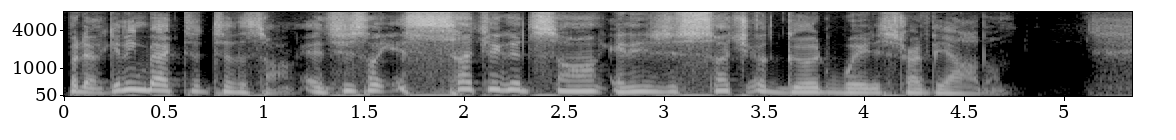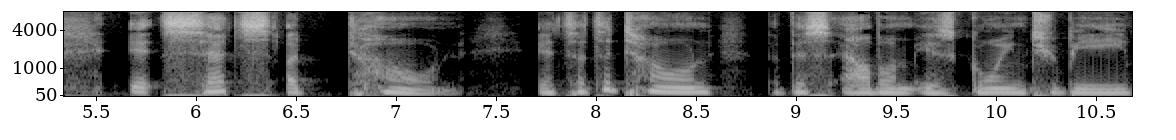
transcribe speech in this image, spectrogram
But no, getting back to, to the song, it's just like it's such a good song, and it is just such a good way to start the album. It sets a tone. It sets a tone that this album is going to be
